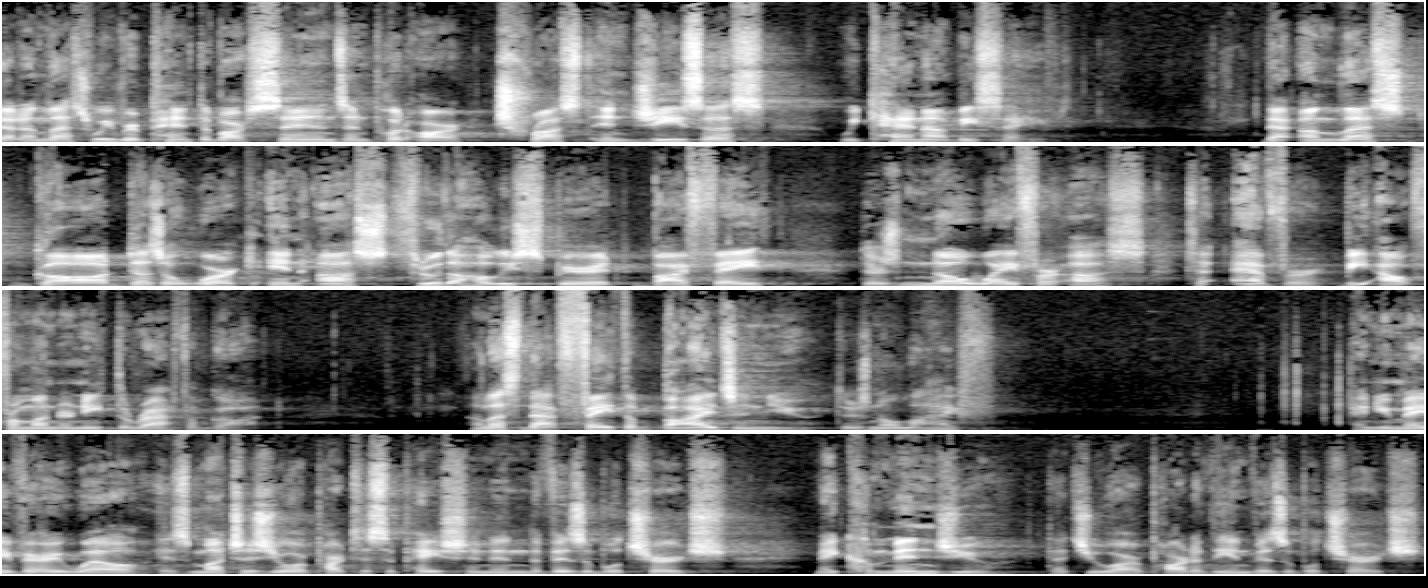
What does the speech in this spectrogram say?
That unless we repent of our sins and put our trust in Jesus, we cannot be saved. That unless God does a work in us through the Holy Spirit by faith, there's no way for us to ever be out from underneath the wrath of God. Unless that faith abides in you, there's no life. And you may very well, as much as your participation in the visible church may commend you that you are a part of the invisible church,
